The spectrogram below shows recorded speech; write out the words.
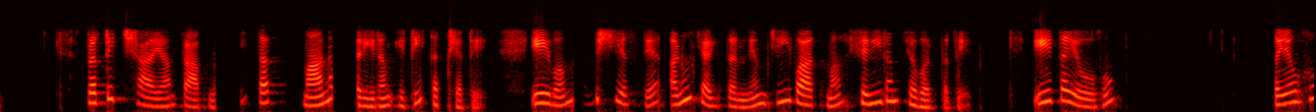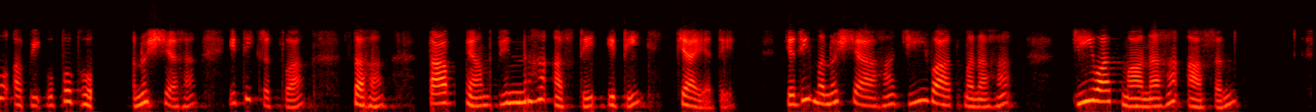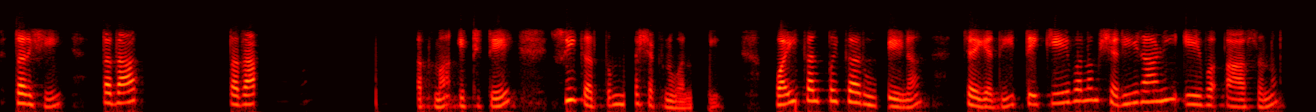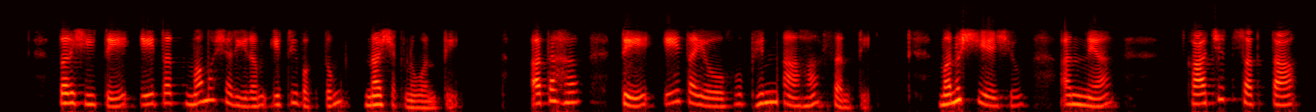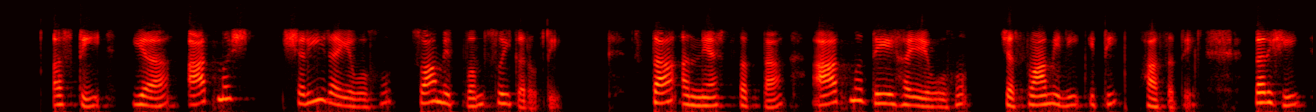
प्रतिच्छायां प्राप्नोति, तत् मानवशरीरम् इति कथ्यते। एवं मनुष्यस्य अणुचैतन्यं जीवात्मा शरीरं च वर्तते। एतयोः द्वयोः अपि उपभोग मनुष्यः इति कृत्वा सः ताभ्यां भिन्नः अस्ति इति ज्ञायते। यदि मनुष्याः जीवात्मनः, जीवात्मानः आसन्, तर्हि तदा तदा आत्मा इति ते स्वीकर्तुं न शक्नुवन्ति। वैकल्पिकरूपेण च यदि ते केवलं शरीराणि एव आसन्, तर्हि ते एतत् मम शरीरम् इति वक्तुं न शक्नुवन्ति। अतः ते एतयोः भिन्नाः सन्ति। मनुष्येषु अन्य काचित् सत्ता अस्ति, या आत्मशरीरयोः स्वामित्वं स्वीकरोति। सा अन्या सत्ता आत्मदेहयोः च स्वामिनी इति भासते। तर्हि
